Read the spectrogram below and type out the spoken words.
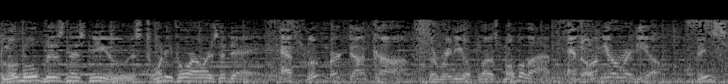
Global business news 24 hours a day at Bloomberg.com, the Radio Plus mobile app, and on your radio. This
